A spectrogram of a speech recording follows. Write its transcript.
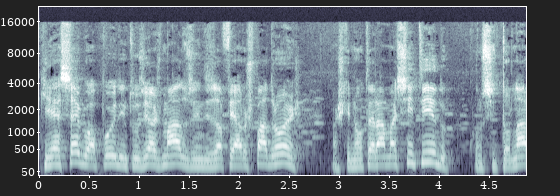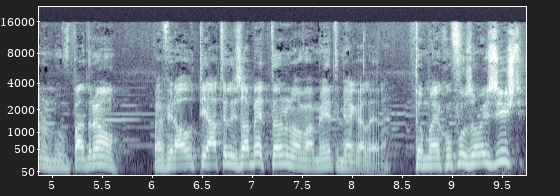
que recebe o apoio de entusiasmados em desafiar os padrões, mas que não terá mais sentido quando se tornar um novo padrão. Vai virar o teatro elisabetano novamente, minha galera. Tamanha confusão existe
